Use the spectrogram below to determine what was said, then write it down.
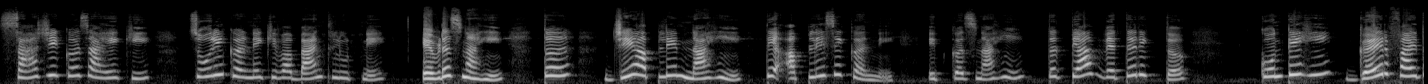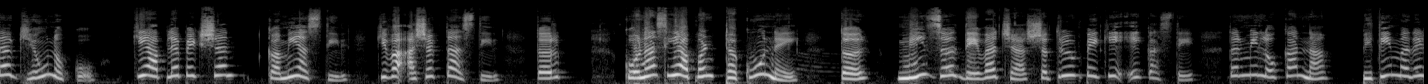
साहजिकच आहे की चोरी करणे किंवा बँक लुटणे एवढंच नाही तर जे आपले नाही ते आपलेसे करणे. इतकंच नाही तर त्या व्यतिरिक्त कोणतेही गैरफायदा घेऊ नको. की आपल्यापेक्षा कमी असतील किंवा अशक्त असतील तर कोणासही आपण ठकवू नये. तर मी जर देवाच्या शत्रूंपैकी एक असते तर मी लोकांना भीतीमध्ये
